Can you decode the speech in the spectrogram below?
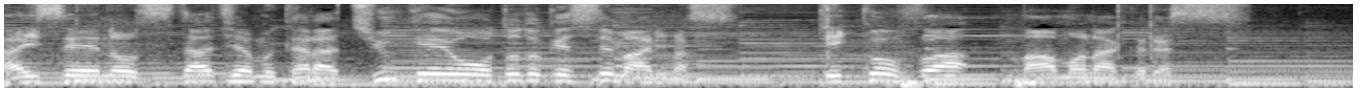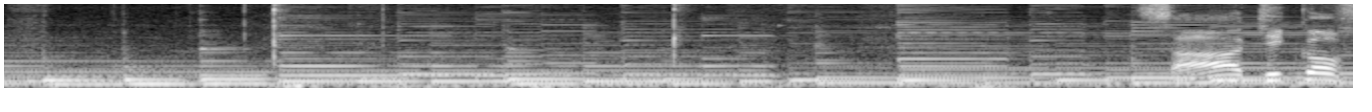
快晴のスタジアムから中継をお届けしてまいります。キックオフは間もなくです。さあキックオフ。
